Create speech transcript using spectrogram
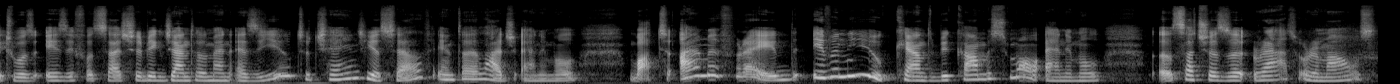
It was easy for such a big gentleman as you to change yourself into a large animal. But I'm afraid even you can't become a small animal, uh, such as a rat or a mouse.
